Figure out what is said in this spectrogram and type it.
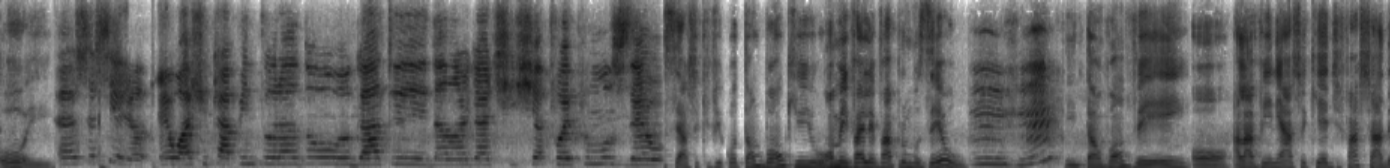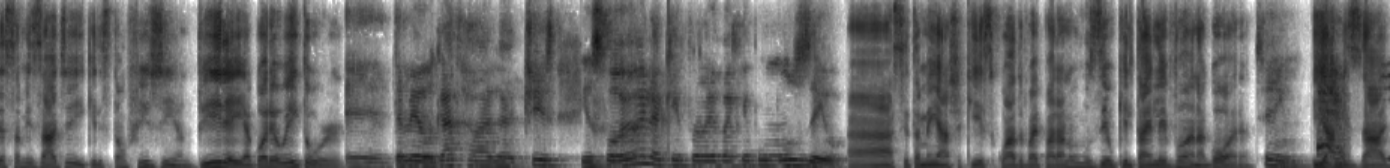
Oi. É, Cecília, eu acho que a pintura do gato e da lagartixa foi pro museu. Você acha que ficou tão bom que o homem vai levar pro museu? Uhum. Então vamos ver, hein? Ó, a Lavínia acha que é de fachada essa amizade aí, que eles estão fingindo. Virei, agora é o Heitor. É, também o gato e a lagartixa, eles foram olhar quem foi levar aqui pro museu. Ah, você também acha que esse quadro vai parar no museu que ele tá levando agora? Sim. E É, a amizade?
